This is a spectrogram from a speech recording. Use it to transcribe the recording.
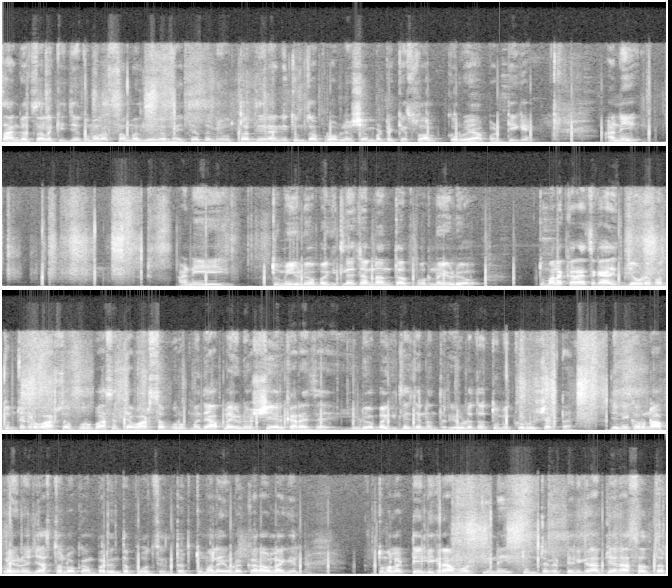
सांगत चला की जे तुम्हाला समजलेलं नाही. त्याचं मी उत्तर देईन आणि तुमचा प्रॉब्लेम शंभर टक्के सॉल्व करूया आपण. ठीक आहे? आणि आणि तुम्ही व्हिडिओ बघितल्याच्या नंतर पूर्ण व्हिडिओ तुम्हाला करायचं काय? जेवढे पण तुमच्याकडे व्हॉट्सअप ग्रुप असेल त्या व्हॉट्सअप ग्रुपमध्ये आपला व्हिडिओ शेअर करायचा आहे. व्हिडिओ बघितल्याच्या नंतर. एवढं तर तुम्ही करू शकता. जेणेकरून आपला व्हिडिओ जास्त लोकांपर्यंत पोहोचेल. तर तुम्हाला एवढं करावं लागेल. तुम्हाला टेलिग्रामवरती नाही तुमच्याकडे टेलिग्राम चॅनल असेल तर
